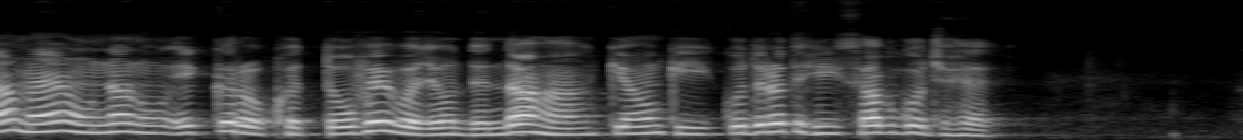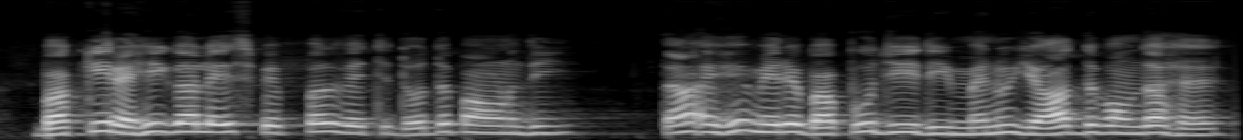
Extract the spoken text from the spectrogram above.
ਤਾਂ ਮੈਂ ਉਹਨਾਂ ਨੂੰ ਇੱਕ ਰੁੱਖ ਤੋਹਫੇ ਵਜੋਂ ਦਿੰਦਾ ਹਾਂ ਕਿਉਂਕਿ ਕੁਦਰਤ ਹੀ ਸਭ ਕੁਝ ਹੈ। ਬਾਕੀ ਰਹੀ ਗੱਲ ਇਸ ਪਿੱਪਲ ਵਿੱਚ ਦੁੱਧ ਪਾਉਣ ਦੀ, ਤਾਂ ਇਹ ਮੇਰੇ ਬਾਪੂ ਜੀ ਦੀ ਮੈਨੂੰ ਯਾਦ ਦਿਵਾਉਂਦਾ ਹੈ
